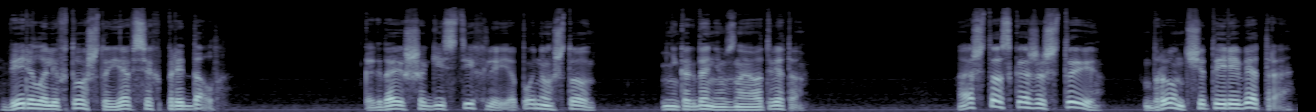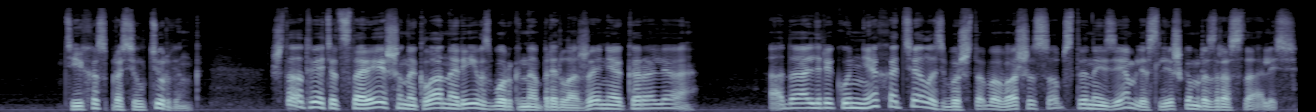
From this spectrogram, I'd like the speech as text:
Верила ли в то, что я всех предал?» Когда их шаги стихли, я понял, что никогда не узнаю ответа. «А что скажешь ты, Брун Четыре Ветра?» — тихо спросил Тюрвинг. «Что ответят старейшины клана Ривсбург на предложение короля?» А Дальрику не хотелось бы, чтобы ваши собственные земли слишком разрастались.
